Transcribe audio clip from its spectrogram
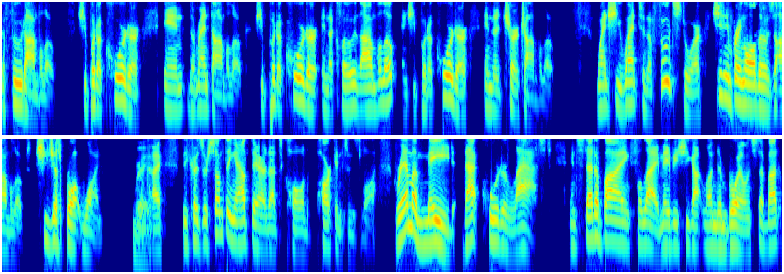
the food envelope. She put a quarter in the rent envelope. She put a quarter in the clothes envelope, and she put a quarter in the church envelope. When she went to the food store, she didn't bring all those envelopes. She just brought one. Right. Okay. Because there's something out there that's called Parkinson's law. Grandma made that quarter last. Instead of buying filet, maybe she got London broil. Instead of bu-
